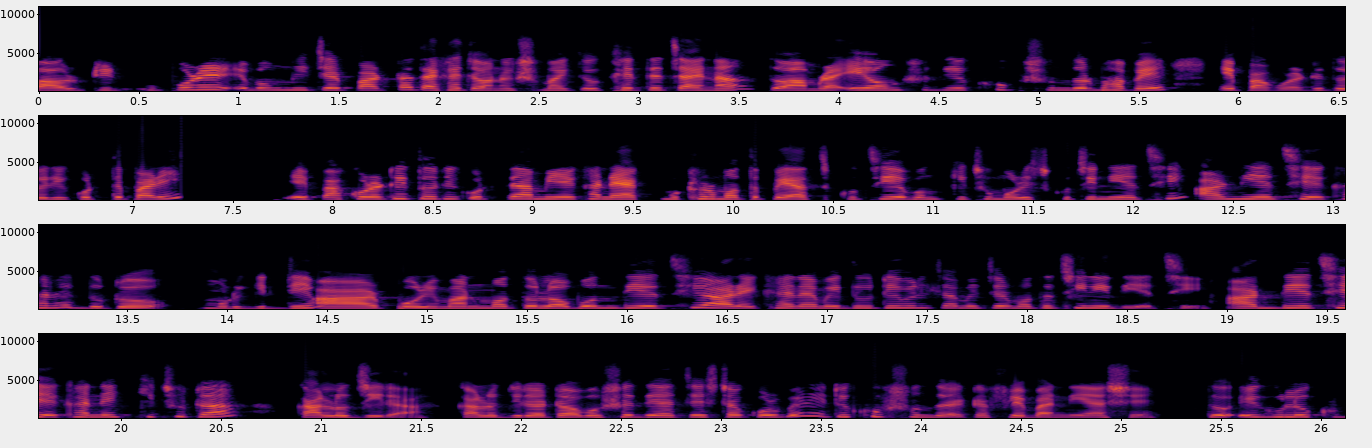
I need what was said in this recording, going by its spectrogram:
পাউরুটির উপরের এবং নিচের পার্টটা দেখা যায় অনেক সময় কেউ খেতে চায় না। তো আমরা এই অংশ দিয়ে খুব সুন্দরভাবে এই পাকোড়াটি তৈরি করতে পারি। এই পাকোড়াটি তৈরি করতে আমি এখানে এক মুঠোর মতো পেঁয়াজ কুচি এবং কিছু মরিচ কুচি নিয়েছি। আর নিয়েছি এখানে দুটো মুরগির ডিম আর পরিমাণ মতো লবণ দিয়েছি আর এখানে আমি দুই টেবিল চামচের মতো চিনি দিয়েছি। আর দিয়েছি এখানে কিছুটা কালো জিরা। কালো জিরাটা অবশ্যই দেওয়ার চেষ্টা করবেন, এটি খুব সুন্দর একটা ফ্লেভার নিয়ে আসে। তো এগুলো খুব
